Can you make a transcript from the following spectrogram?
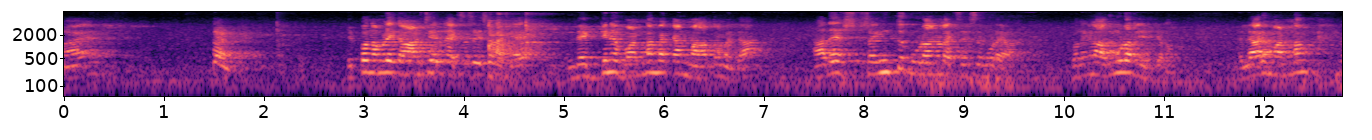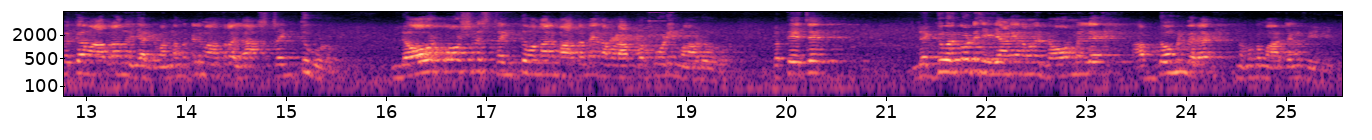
nine ten ഇപ്പോൾ നമ്മൾ ഈ കാണിച്ചു തരുന്ന എക്സസൈസുകളൊക്കെ ലെഗിന് വണ്ണം വെക്കാൻ മാത്രമല്ല അത് സ്ട്രെങ്ത് കൂടാനുള്ള എക്സസൈസും കൂടെയാണ്. അപ്പോൾ നിങ്ങൾ അതും കൂടെ അറിഞ്ഞിരിക്കണം. എല്ലാവരും വണ്ണം വെക്കുക മാത്രമെന്ന് വിചാരിക്കും. വണ്ണം വെക്കൽ മാത്രമല്ല സ്ട്രെങ്ത് കൂടും. ലോവർ പോർഷന് സ്ട്രെങ്ത് വന്നാൽ മാത്രമേ നമ്മുടെ അപ്പർ ബോഡി മാറുള്ളൂ പ്രത്യേകിച്ച് ലെഗ് വർക്കൗട്ട് ചെയ്യുകയാണെങ്കിൽ നമ്മൾ നോർമൽ അബ്ഡോമിൻ വരെ നമുക്ക് മാറ്റങ്ങൾ ഫീൽ ചെയ്യും.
